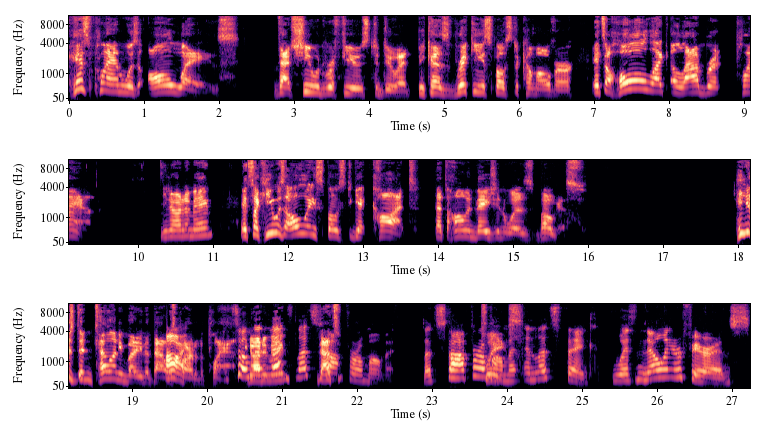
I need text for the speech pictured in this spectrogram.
his plan was always that she would refuse to do it because Ricky is supposed to come over. It's a whole like elaborate plan. You know what I mean? It's like he was always supposed to get caught that the home invasion was bogus. He just didn't tell anybody that that was right. part of the plan. So you know let, what I mean? let's let's That's- stop for a moment. Let's stop for a Please. moment and let's think. With no interference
